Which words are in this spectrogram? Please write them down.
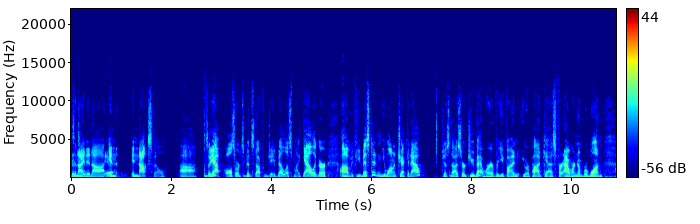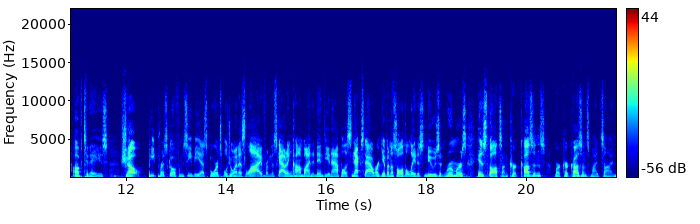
tonight tilt. in uh, yeah. in in Knoxville. Uh, so yeah, all sorts of good stuff from Jay Bilas, Mike Gallagher. Um, if you missed it and you want to check it out, just uh, search You Bet wherever you find your podcast for hour number one of today's show. Pete Prisco from CBS Sports will join us live from the Scouting Combine in Indianapolis next hour, giving us all the latest news and rumors, his thoughts on Kirk Cousins, where Kirk Cousins might sign,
